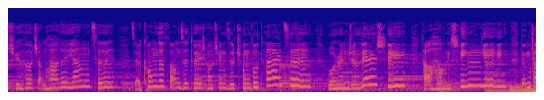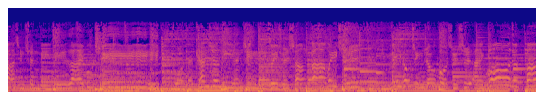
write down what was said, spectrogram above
气和讲话的样子，在空的房子对照镜子重复台词。我认真练习讨好你心意，等发现沉迷已来不及。我在看着你眼睛，你嘴唇想把维持，你眉头紧皱，或许是爱我的方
